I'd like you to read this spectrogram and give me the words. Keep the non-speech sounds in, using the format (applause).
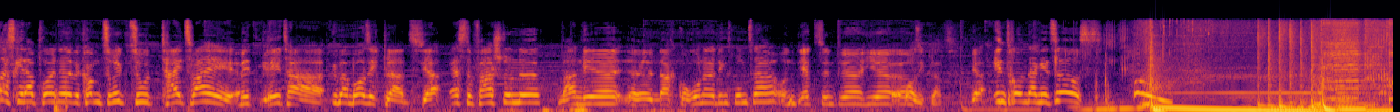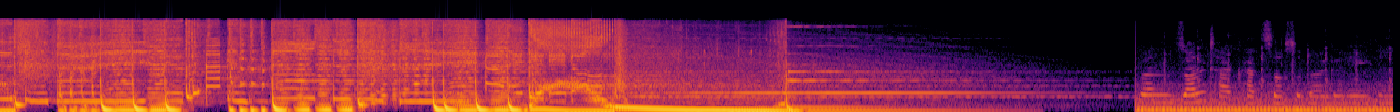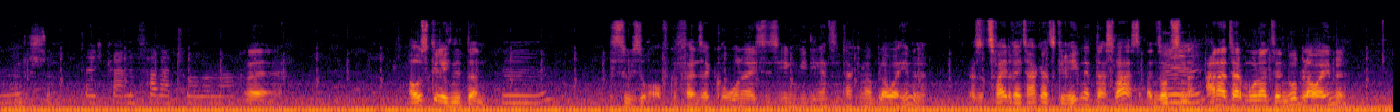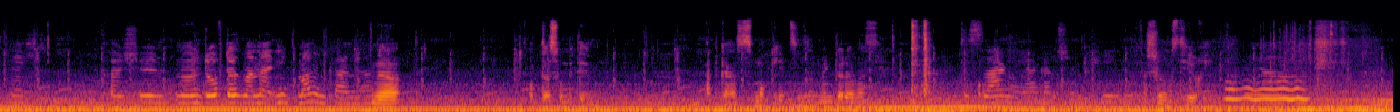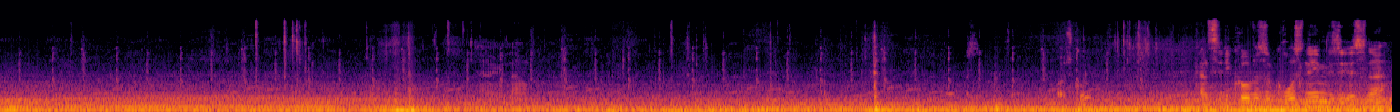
Was geht ab, Freunde? Willkommen zurück zu Teil 2 mit Greta über Borsigplatz. Ja, erste Fahrstunde waren wir äh, nach Corona-Dingsbumster und jetzt sind wir hier äh, Borsigplatz. Ja, Intro und dann geht's los. Woo! Ausgerechnet dann. Mhm. Ist sowieso aufgefallen, seit Corona ist es irgendwie den ganzen Tag immer blauer Himmel. Also zwei, drei Tage hat es geregnet, das war's. Ansonsten Mhm. anderthalb Monate nur blauer Himmel. Echt. Voll schön. Nur doof, dass man halt nichts machen kann. Ne? Ja. Ob das so mit dem Abgas-Smog hier zusammenhängt oder was? Das sagen ja ganz schön viele. Verschwörungstheorie. Ja, genau. Alles gut. Kannst du die Kurve so groß nehmen, wie sie ist, ne?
